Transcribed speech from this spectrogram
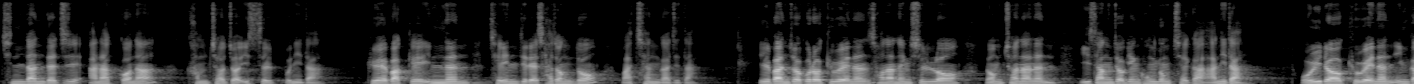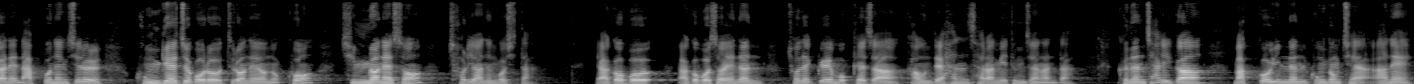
진단되지 않았거나 감춰져 있을 뿐이다. 교회 밖에 있는 죄인들의 사정도 마찬가지다. 일반적으로 교회는 선한 행실로 넘쳐나는 이상적인 공동체가 아니다. 오히려 교회는 인간의 나쁜 행실을 공개적으로 드러내어 놓고 직면해서 처리하는 것이다. 야고보 야고보서에는 초대교회 목회자 가운데 한 사람이 등장한다. 그는 자기가 맡고 있는 공동체 안에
